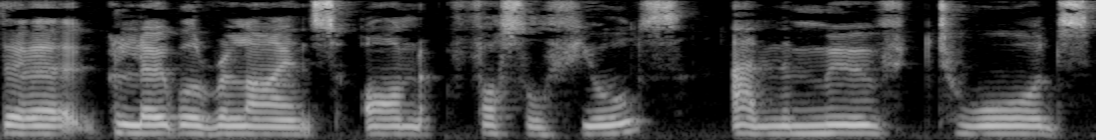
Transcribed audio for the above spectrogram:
the global reliance on fossil fuels and the move towards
